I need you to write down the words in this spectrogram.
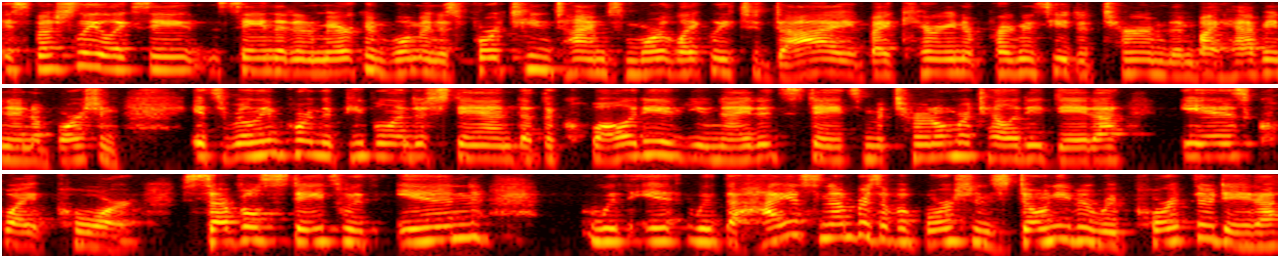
especially like saying saying that an american woman is 14 times more likely to die by carrying a pregnancy to term than by having an abortion it's really important that people understand that the quality of united states maternal mortality data is quite poor. Several states within with it, with the highest numbers of abortions don't even report their data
